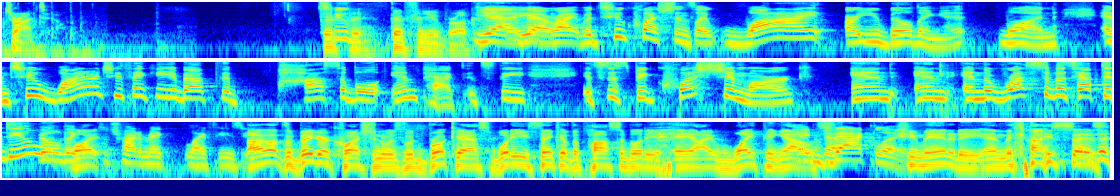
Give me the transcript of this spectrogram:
Toronto. Good, two, for, good for you, Brook. Yeah, yeah, right. But two questions like, why are you building it? One. And two, why aren't you thinking about the possible impact? It's the it's this big question mark and and and the rest of us have to deal Building with it. to try to make life easier. I thought the bigger question was when Brook asked, "What do you think of the possibility of AI wiping out exactly. humanity?" And the guy says,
